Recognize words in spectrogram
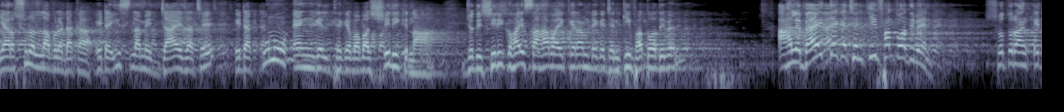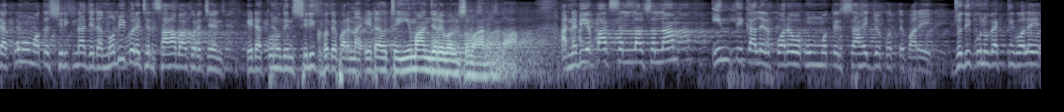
ইয়া রসুল্লাহ বলে ডাকা, এটা ইসলামে জায়েজ আছে। এটা কোনো অ্যাঙ্গেল থেকে বাবা শিরিক না। যদি শিরিক হয় সাহাবাই কেরাম ডেকেছেন, কি ফাতোয়া দিবেন? আহলে ব্যয় ডেকেছেন, কি ফাতোয়া দিবেন? সুতরাং এটা কোনো মতে শিরিক না, যেটা নবী করেছেন, সাহাবা করেছেন, এটা কোনোদিন শিরিক হতে পারে না। এটা হচ্ছে ইমান জোরে বল সুবহানাল্লাহ। আর নবী পাক সাল্লাল্লাহু সাল্লাম ইন্তিকালের পরেও উম্মতের সাহায্য করতে পারে। যদি কোনো ব্যক্তি বলে,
